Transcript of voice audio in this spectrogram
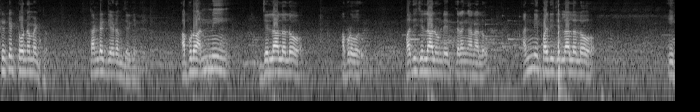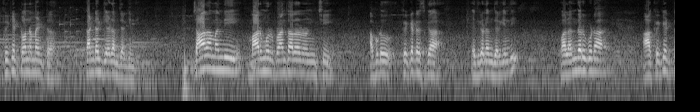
క్రికెట్ టోర్నమెంట్ కండక్ట్ చేయడం జరిగింది. అప్పుడు అన్ని జిల్లాలలో అప్పుడు పది జిల్లాలు ఉండే తెలంగాణలో అన్ని పది జిల్లాలలో ఈ క్రికెట్ టోర్నమెంట్ కండక్ట్ చేయడం జరిగింది. చాలామంది మారుమూరు ప్రాంతాల నుంచి అప్పుడు క్రికెటర్స్గా ఎదగడం జరిగింది. వాళ్ళందరూ కూడా ఆ క్రికెట్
